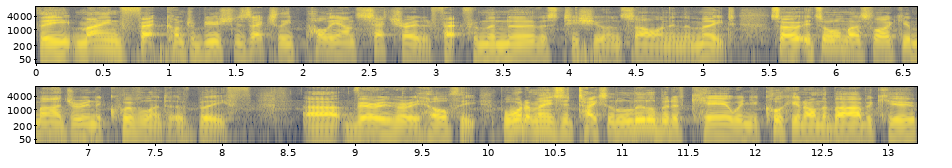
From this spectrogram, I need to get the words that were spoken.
the main fat contribution is actually polyunsaturated fat from the nervous tissue and so on in the meat. So it's almost like your margarine equivalent of beef. Uh, very, very healthy. But what it means, it takes a little bit of care when you're cooking it on the barbecue,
